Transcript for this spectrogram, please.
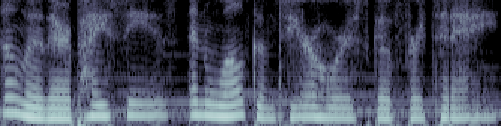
Hello there, Pisces, and welcome to your horoscope for today,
